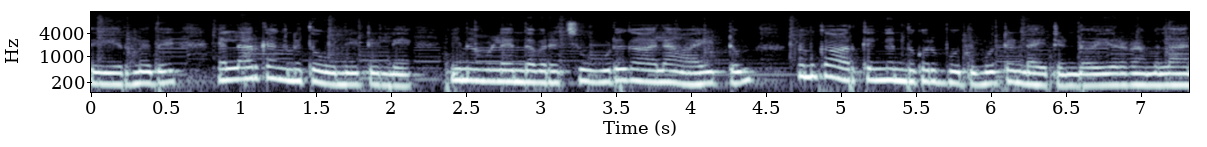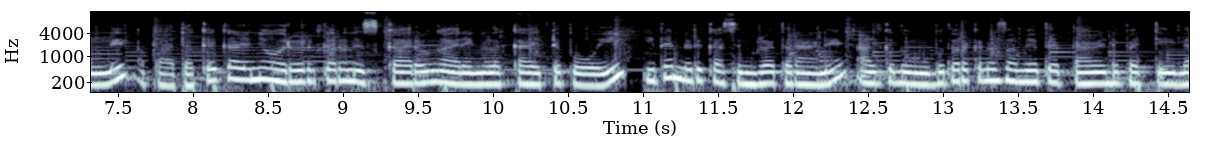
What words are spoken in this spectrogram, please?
തീർന്നത്? എല്ലാവർക്കും അങ്ങനെ തോന്നിയിട്ടില്ലേ? ഈ നമ്മൾ എന്താ പറയുക ചൂട് കാലമായിട്ടും നമുക്ക് ആർക്കെങ്കിലും എന്തൊക്കെ ഒരു ബുദ്ധിമുട്ടുണ്ടായിട്ടുണ്ടോ ഈ ഒരു റമദാനിൽ അപ്പോൾ അതൊക്കെ കഴിഞ്ഞ് ഓരോരുത്തരുടെ നിസ്കാരവും കാര്യങ്ങളൊക്കെ ആയിട്ട് പോയി. ഇതെന്റെ ഒരു കസിൻ ബ്രദറാണ് ആൾക്ക് നോമ്പ് തുറക്കുന്ന സമയത്ത് എത്താൻ വേണ്ടി പറ്റിയില്ല.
